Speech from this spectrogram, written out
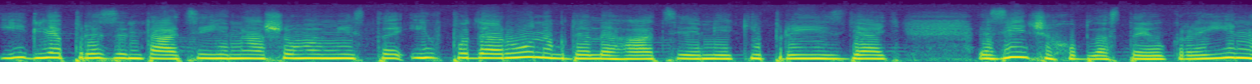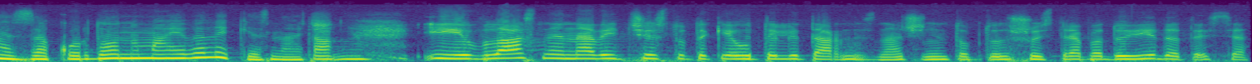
і для презентації нашого міста, і в подарунок делегаціям, які приїздять з інших областей України, з-за кордону, має велике значення. І власне навіть чисто таке утилітарне значення, тобто щось треба довідатися,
